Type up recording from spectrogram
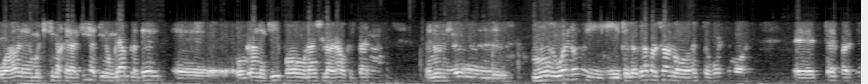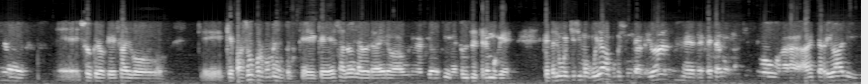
jugadores de muchísima jerarquía, tiene un gran plantel, eh, un gran equipo, un Ángelo Grau que está en, en un nivel muy bueno y, y que lo que ha pasado estos últimos eh, tres partidos, eh, yo creo que es algo que que, pasó por momentos, que, que esa no es la verdadera Universidad de Chile. Entonces tenemos que, tener muchísimo cuidado porque es un gran rival, eh, respetamos muchísimo a, este rival y,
